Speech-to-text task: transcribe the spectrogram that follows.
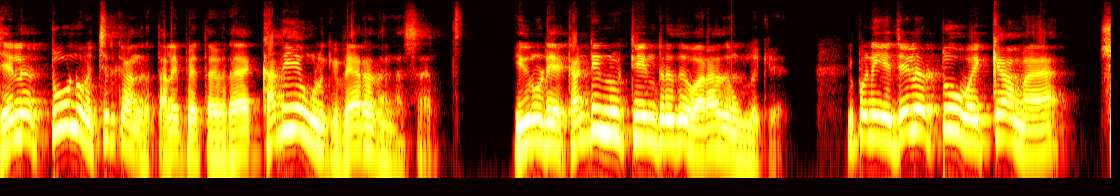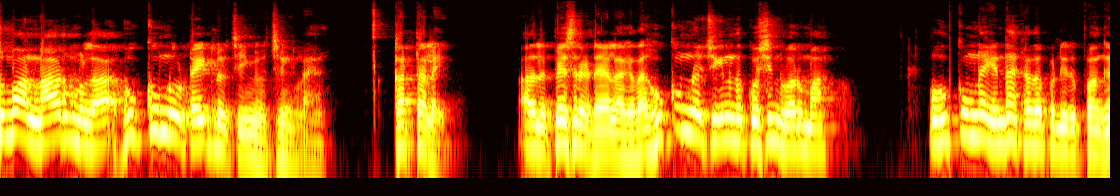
ஜெயிலர் டூன்னு வச்சுருக்காங்க தலைப்பை தவிர கதையே உங்களுக்கு வேற தானே சார்? இதனுடைய கண்டினியூட்டின்றது வராது உங்களுக்கு. இப்போ நீங்கள் ஜெயிலர் டூ வைக்காமல் சும்மா நார்மலாக ஹுக்கும்னு ஒரு டைட்டில் வச்சிங்கன்னு வச்சுங்களேன் கட்டளை. அதில் பேசுகிற டயலாக் தான். ஹுக்கும்னு வச்சிங்கன்னா இந்த கொஷின் வருமா? இப்போ ஹுக்கும்னா என்ன கதை பண்ணியிருப்பாங்க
